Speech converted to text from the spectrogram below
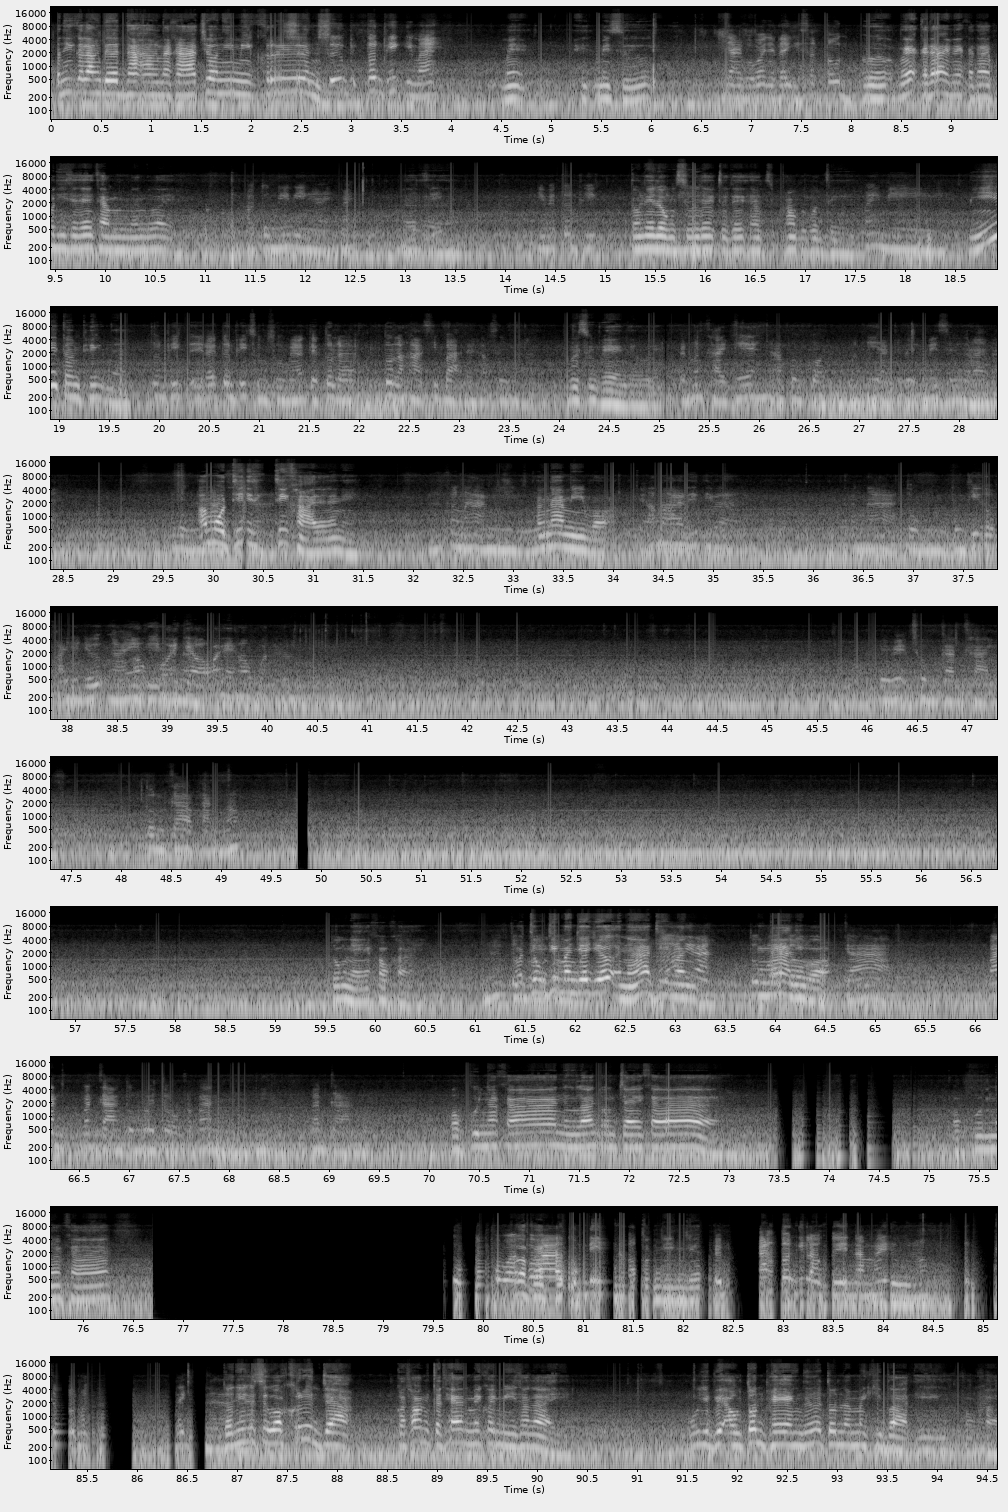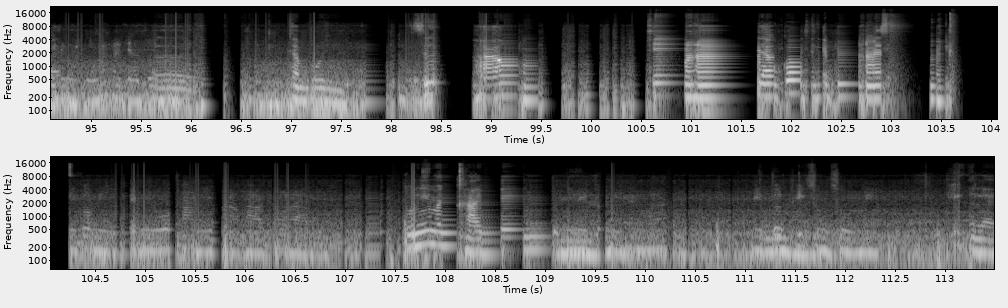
ตอนนี้กำลังเดินทางนะคะ ช่วงนี้มีคลื่นซื้อต้นพริกอีกไหมไม่ไม่ซื้อยายบอกว่าจะได้อีกสักต้น เออแวะก็ได้แวะก็ได้พอดีจะได้ทำนั้นด้วยเอาตรงนี้ดีไงไหมเออเออมีไว้ต้นพริกตรงนี้ลงซื้อได้จะได้เอาพ่อเป็นคนถือไม่มีมีต้นพริกนะต้นพริกจะได้ต้นพริกสูงๆนะแต่ต้นละต้นละห้าสิบบาทนะครับซื้อมาไม่ซื้อแพงเลยเป็นมันขายแพงนะคนก่อนบางทีอาจจะไม่ซื้อก็ได้ไหม เอาหมดที่ที่ขายแล้วนะนี่ข้างหน้ามีอยู่ข้างหน้ามีบ่เอามาอันนี้ตีมาข้างหน้าตรงตรงที่เขาขายเยอะๆไงเอาที่ ไว้เกี่ยวไว้ให้เฮาก่อนนะไปแวะชมการขายต้นกล้าพันธุ์เนาะ งไหนเขาขายอืมันตรงที่มันเยอะๆนะที่มันอะตรงข้างหน้านี่รอยบ่ต่อจ้า บ้านบ้านกลางตรงรอยต่อกับบ้านนี่บ้านกลาง ขอบคุณนะคะหนึ่งล้านดวงใจค่ะ ขอบคุณนะคะเพราะว่าเพื่อเพไปราะว่าปลูกผมดินเนาะต้นดินเยอะตั้งต้นที่เราเคยนำให้ดูเนาะต้นมะกรูดได้กินะตอนนี้รู้สึกว่าคลื่นจะ กระท่อนกระแท่นไม่ค่อยมีเท่าไหร่โอ้ยอย่าไปเอาต้นแพงเด้อต้นนั้นไม่กี่บาทเองเขาไปขายดูโอ้น่าจะต้เอนอทำบุญ ซื้อมะพร้าวเช็มาหาแล้วก็จะได้เป็นมหาเศรษฐีนี่ก็มีแต่ไม่รู้ว่าข้างนี้ราคาเท่าไหร่ตัวนี้มันขายเป็นตัวนี้ก็มีให้มากมีต้นพริกสูงๆนี่พริกอะไร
